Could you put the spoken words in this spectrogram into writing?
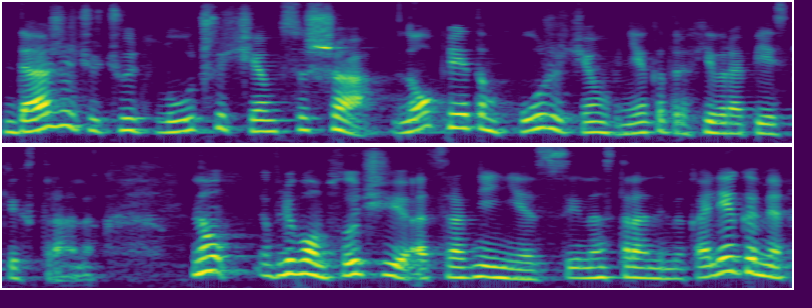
даже чуть-чуть лучше, чем в США, но при этом хуже, чем в некоторых европейских странах. Ну, в любом случае, от сравнения с иностранными коллегами,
